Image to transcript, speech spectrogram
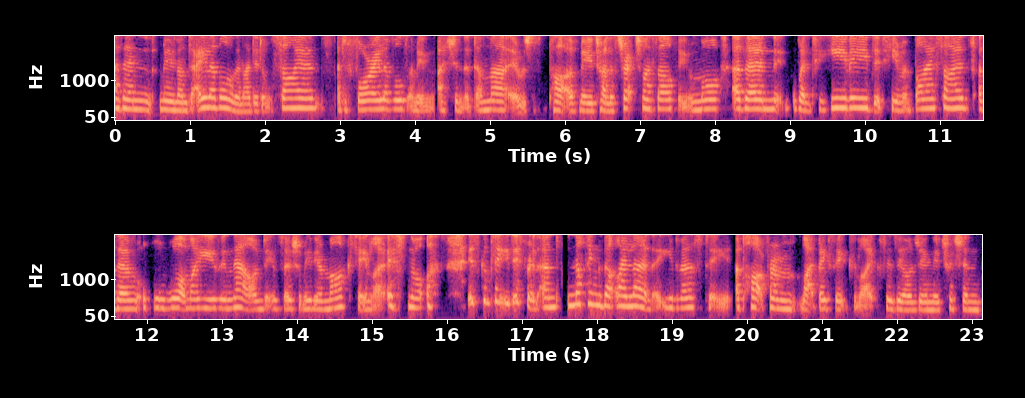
And then moving on to A level, and then I did all science. I did four A levels. I mean, I shouldn't have done that. It was just part of me trying to stretch myself even more. And then went to uni, did human bioscience, and then what am I using now? I'm doing social media and marketing. Like it's not, it's completely different. And nothing that I learned at university, apart from like basic like physiology and nutrition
